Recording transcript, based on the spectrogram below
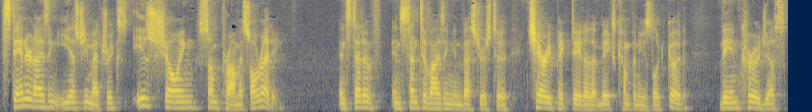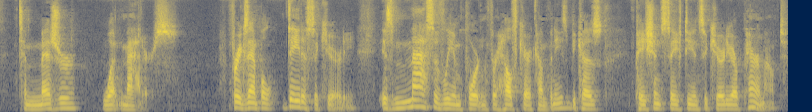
Standardizing ESG metrics is showing some promise already. Instead of incentivizing investors to cherry pick data that makes companies look good, they encourage us to measure what matters. For example, data security is massively important for healthcare companies because patient safety and security are paramount.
